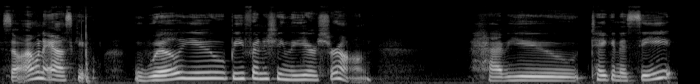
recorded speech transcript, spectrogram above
So, I want to ask you Will you be finishing the year strong? Have you taken a seat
